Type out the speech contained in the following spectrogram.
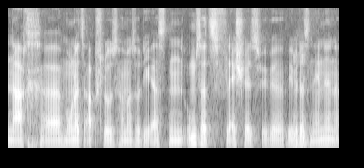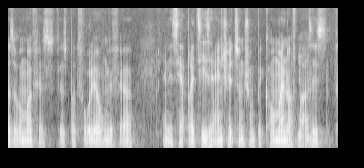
nach äh, Monatsabschluss haben wir so die ersten Umsatzflashes, wie wir, wie mhm. wir das nennen, also wo wir fürs, fürs Portfolio ungefähr eine sehr präzise Einschätzung schon bekommen auf mhm. Basis mhm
